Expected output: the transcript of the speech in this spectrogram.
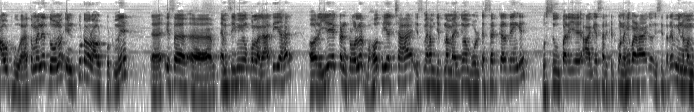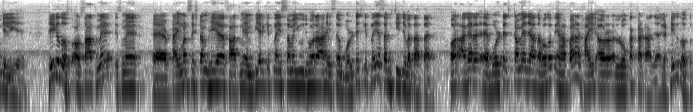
आउट हुआ है। तो मैंने दोनों इनपुट और आउटपुट में इस एम को लगा दिया है और ये कंट्रोलर बहुत ही अच्छा है। इसमें हम जितना मैक्सिमम वोल्टेज सेट कर देंगे, उससे ऊपर ये आगे सर्किट को नहीं बढ़ाएगा, इसी तरह मिनिमम के लिए है। ठीक है दोस्तों, और साथ में इसमें टाइमर सिस्टम भी है, साथ में एम्पियर कितना इस समय यूज़ हो रहा है, इसमें वोल्टेज कितना ये सभी चीज़ें बताता है। और अगर वोल्टेज कम या ज़्यादा होगा तो यहाँ पर हाई और लो का कट आ जाएगा, ठीक है दोस्तों?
